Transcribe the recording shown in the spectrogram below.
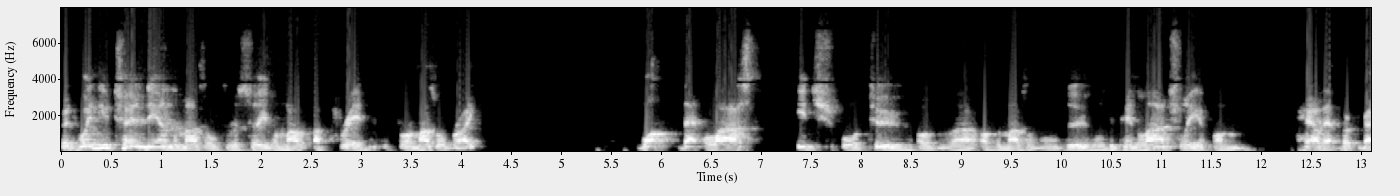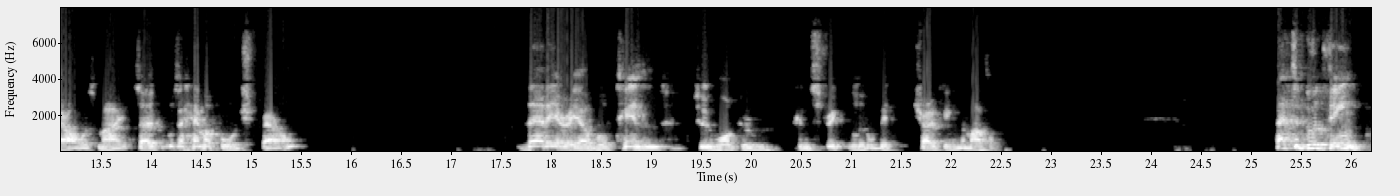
But when you turn down the muzzle to receive a, a thread for a muzzle brake, what that last inch or two of, uh, of the muzzle will do will depend largely on how that barrel was made. So if it was a hammer forged barrel, that area will tend to want to constrict a little bit, choking the muzzle. That's a good thing.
